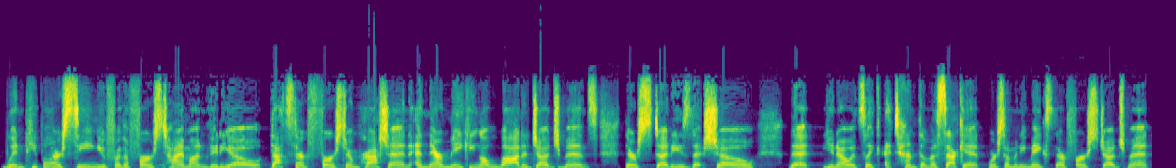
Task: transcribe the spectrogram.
when people are seeing you for the first time on video, that's their first impression and they're making a lot of judgments. There's studies that show that, you know, it's like a tenth of a second where somebody makes their first judgment.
